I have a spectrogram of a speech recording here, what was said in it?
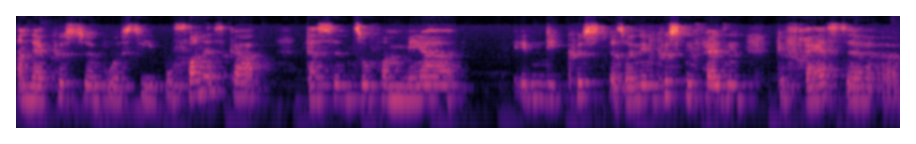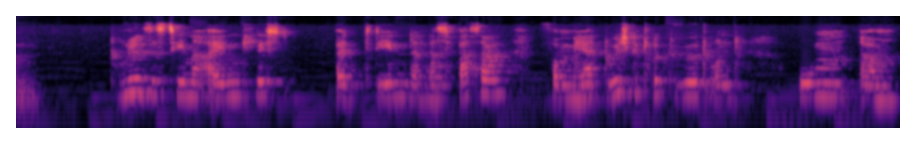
an der Küste, wo es die Buffones gab. Das sind so vom Meer in die Küste, also in den Küstenfelsen gefräste ähm, Tunnelsysteme eigentlich, bei denen dann das Wasser vom Meer durchgedrückt wird und oben, ähm,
